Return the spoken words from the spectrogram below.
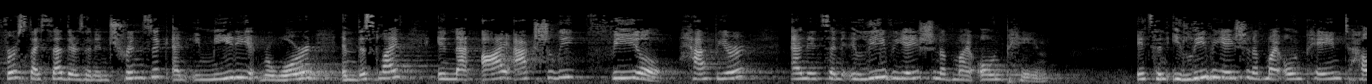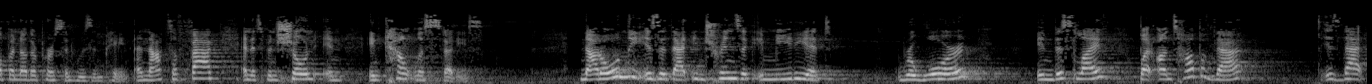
first I said there's an intrinsic and immediate reward in this life in that I actually feel happier and it's an alleviation of my own pain. It's an alleviation of my own pain to help another person who's in pain. And that's a fact, and it's been shown in, in countless studies. Not only is it that intrinsic, immediate reward in this life, but on top of that, is that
